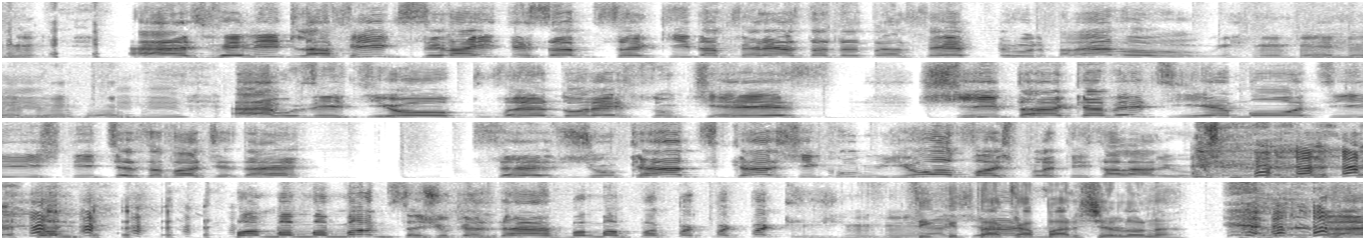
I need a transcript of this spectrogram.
Ați venit la fix înainte să, să închidă fereastra de transferuri. Bravo! Auziți, eu vă doresc succes și dacă aveți emoții, știți ce să faceți, da? Să jucați ca și cum eu v-aș plăti salariul. Bam, bam, bam, bam, bam, să jucați, da? Bam, bam, pac, pac, pac, pac. Tic-tac Așa, Barcelona. da?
